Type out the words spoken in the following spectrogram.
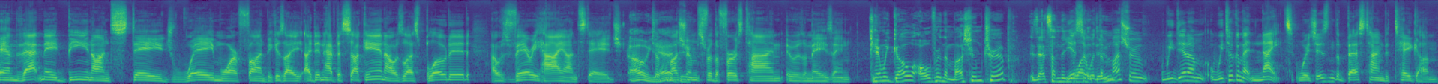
And that made being on stage way more fun because I, I didn't have to suck in. I was less bloated. I was very high on stage. Oh, Took yeah, dude. mushrooms for the first time. It was amazing. Can we go over the mushroom trip? Is that something you Yeah, want so to with do? the mushroom, we did them. We took them at night, which isn't the best time to take them,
